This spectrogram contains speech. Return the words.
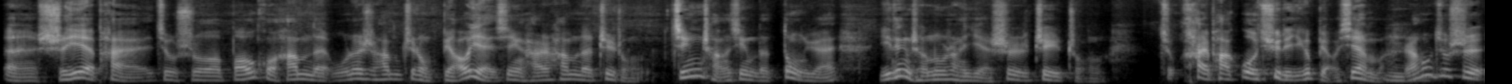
呃什叶派，就是说包括他们的无论是他们这种表演性，还是他们的这种经常性的动员，一定程度上也是这种就害怕过去的一个表现嘛。然后就是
